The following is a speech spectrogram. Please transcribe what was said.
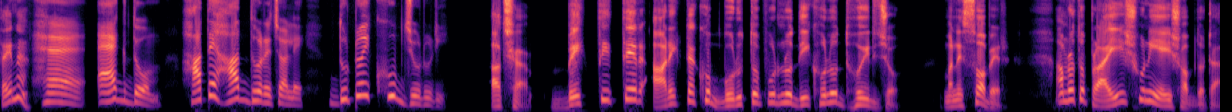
তাই না? হ্যাঁ একদম। হাতে হাত ধরে চলে দুটোই খুব জরুরি। আচ্ছা ব্যক্তিত্বের আরেকটা খুব গুরুত্বপূর্ণ দিক হল ধৈর্য মানে সবের। আমরা তো প্রায়ই শুনি এই শব্দটা।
